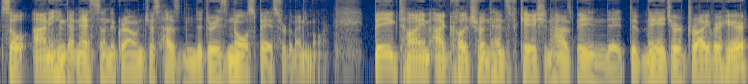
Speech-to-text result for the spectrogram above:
So anything that nests on the ground just has there is no space for them anymore. Big time agricultural intensification has been the, the major driver here,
